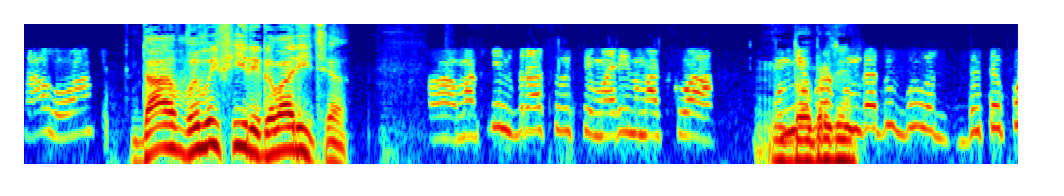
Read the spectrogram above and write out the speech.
Алло. Да, вы в эфире, говорите. А, Максим, здравствуйте, Марина Москва. У меня в прошлом день. году было ДТП,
